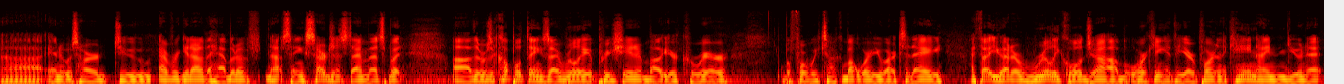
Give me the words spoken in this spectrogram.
uh, and it was hard to ever get out of the habit of not saying Sergeant Steinmetz. But uh, there was a couple of things I really appreciated about your career before we talk about where you are today, I thought you had a really cool job working at the airport in the canine unit,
